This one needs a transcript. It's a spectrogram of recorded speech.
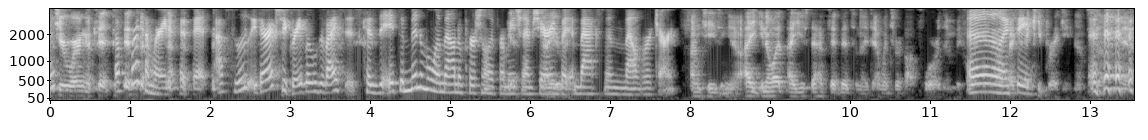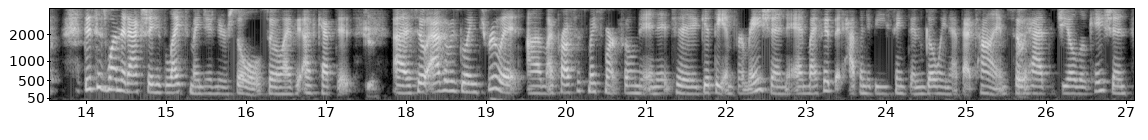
but you're wearing a Fitbit. Of course, I'm wearing a Fitbit. Absolutely, they're actually great little devices because it's a minimal amount of personal information I'm sharing, but right. a maximum amount of return. I'm teasing you. I, you know what? I used to have Fitbits, and I, I went through about four of them before. Oh, I see. I keep breaking them. So, yeah. This is one that actually has liked my ginger soul, so I've, I've kept it. Good. Uh, so as I was going through it, um, I processed my smartphone in it to get the information, and my Fitbit happened to be synced and going at that time. So it had the geolocation,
